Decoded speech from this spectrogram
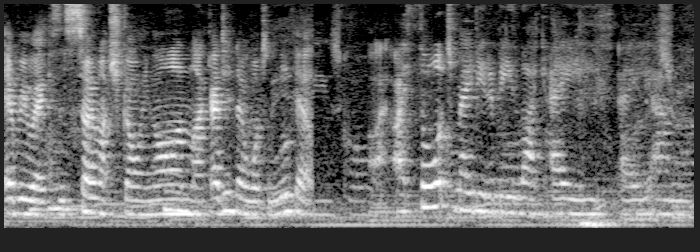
everywhere because there's so much going on. Like I didn't know what to look at. I, I thought maybe to be like a, a um,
